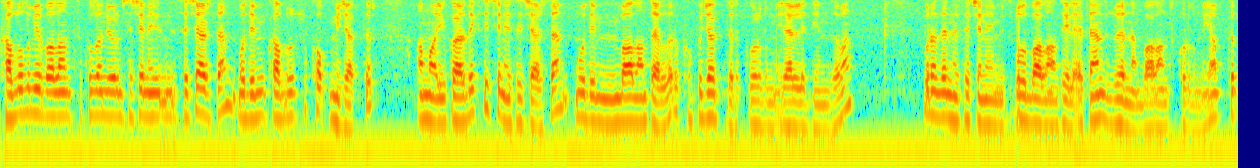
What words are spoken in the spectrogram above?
kablolu bir bağlantı kullanıyorum seçeneğini seçersem modemin kablosu kopmayacaktır. Ama yukarıdaki seçeneği seçersem modemimin bağlantı ayarları kopacaktır kurulumu ilerlediğim zaman. Bu nedenle seçeneğimiz bu bağlantı ile Ethernet üzerinden bağlantı kurulumu yaptım.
